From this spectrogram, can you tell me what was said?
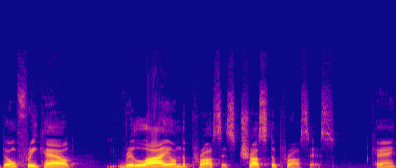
don't freak out, rely on the process, trust the process. Okay?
